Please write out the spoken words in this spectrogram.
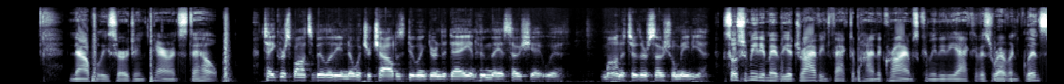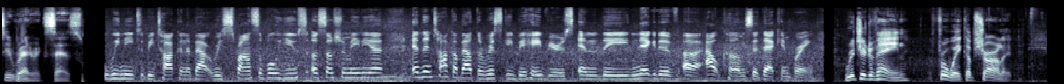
Now, police are urging parents to help. Take responsibility and know what your child is doing during the day and whom they associate with. Monitor their social media. Social media may be a driving factor behind the crimes, community activist Reverend Glency Rhetoric says. We need to be talking about responsible use of social media and then talk about the risky behaviors and the negative uh, outcomes that that can bring. Richard DeVayne for Wake Up Charlotte.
